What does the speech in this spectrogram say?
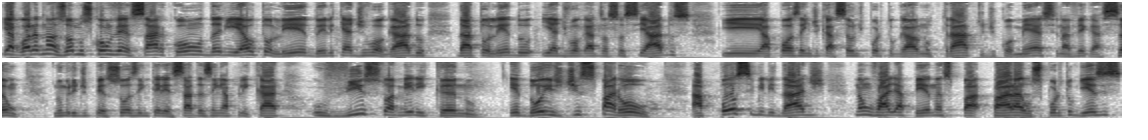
E agora nós vamos conversar com o Daniel Toledo, ele que é advogado da Toledo e Advogados Associados e após a indicação de Portugal no trato de comércio e navegação, o número de pessoas interessadas em aplicar o visto americano E2 disparou. A possibilidade não vale apenas pa para os portugueses,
